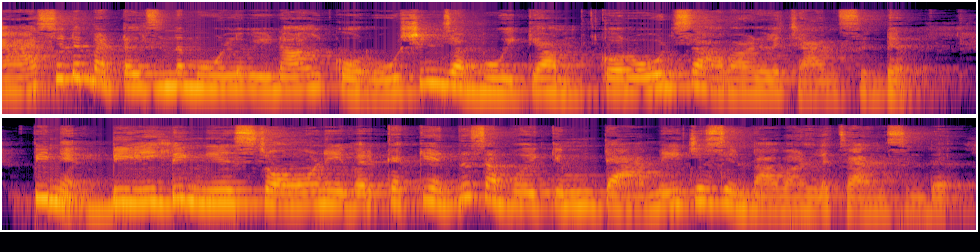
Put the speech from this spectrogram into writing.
ആസിഡ് മെറ്റൽസിന്റെ മുകളിൽ വീണാൽ കൊറോഷൻ സംഭവിക്കാം. കൊറോഡ്സ് ആവാനുള്ള ചാൻസ് ഉണ്ട്. പിന്നെ ബിൽഡിങ് സ്റ്റോൺ ഇവർക്കൊക്കെ എന്ത് സംഭവിക്കും? ഡാമേജസ് ഉണ്ടാവാനുള്ള ചാൻസ് ഉണ്ട്.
